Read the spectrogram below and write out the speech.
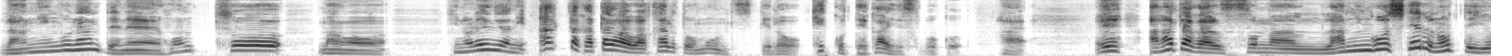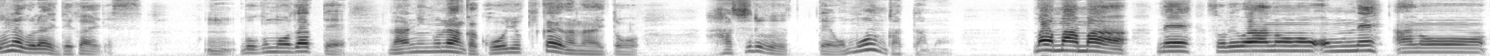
ランニングなんてね、本当まあ、日野レンジャーに会った方はわかると思うんですけど、結構でかいです、僕。はい。え、あなたがそんなランニングをしてるのっていうようなぐらいでかいです。うん。僕もだって、ランニングなんかこういう機会がないと、走るって思わんかったもん。まあまあまあ、ね、それはあの、ね、あの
